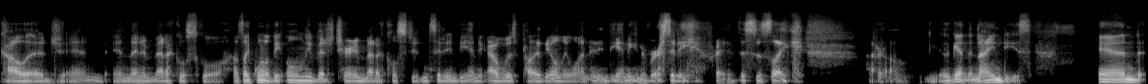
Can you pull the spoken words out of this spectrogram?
college and and then in medical school. I was like one of the only vegetarian medical students at Indiana. I was probably the only one in Indiana University. Right. This is like I don't know. Again, the '90s, and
